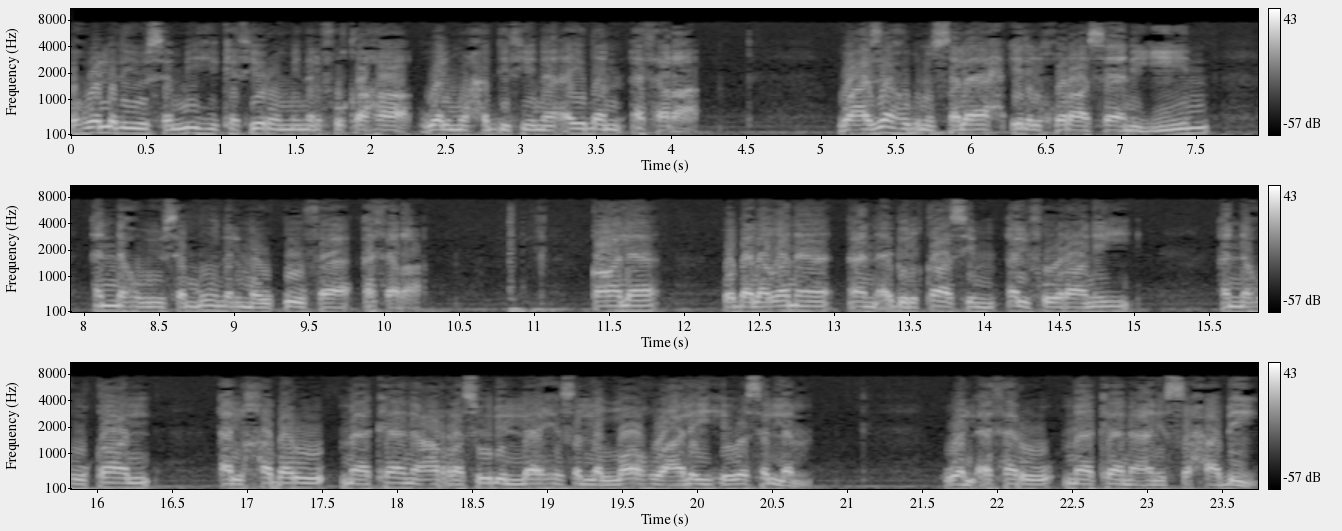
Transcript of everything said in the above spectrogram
وهو الذي يسميه كثير من الفقهاء والمحدثين أيضا أثرا. وعزاه ابن الصلاح إلى الخراسانيين أنهم يسمون الموقوف أثرا. قال وبلغنا عن أبي القاسم الفوراني أنه قال الخبر ما كان عن رسول الله صلى الله عليه وسلم والأثر ما كان عن الصحابي.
